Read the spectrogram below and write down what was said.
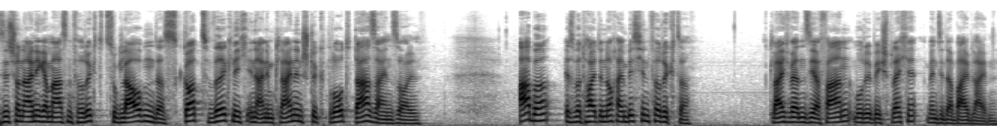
Es ist schon einigermaßen verrückt zu glauben, dass Gott wirklich in einem kleinen Stück Brot da sein soll. Aber es wird heute noch ein bisschen verrückter. Gleich werden Sie erfahren, worüber ich spreche, wenn Sie dabei bleiben.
